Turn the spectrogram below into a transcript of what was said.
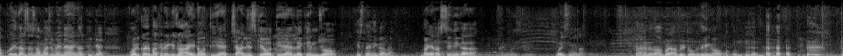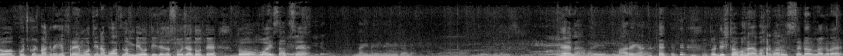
आपको इधर से समझ में नहीं आएगा क्योंकि कोई कोई बकरे की जो हाइट होती है 40 की होती है लेकिन जो किसने निकाला? भाई रस्सी निकाला। वैसी। है ना? हाँ ना, तो अब अभी ठोक देंगे वो तो कुछ कुछ बकरे की फ्रेम होती है ना, बहुत लंबी होती है, जैसे सोजत होते हैं। तो वो हिसाब से नहीं नहीं नहीं निकाला। है ना भाई, मारेगा। तो डिस्टर्ब हो रहा है बार बार उससे डर लग रहा है,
